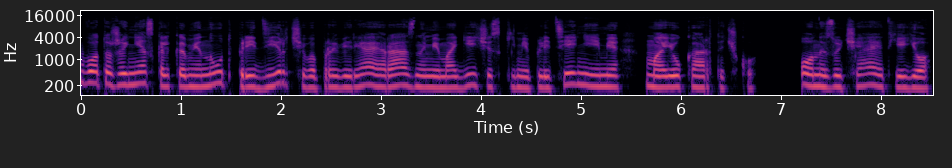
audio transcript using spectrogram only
вот уже несколько минут придирчиво проверяя разными магическими плетениями мою карточку. Он изучает ее,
